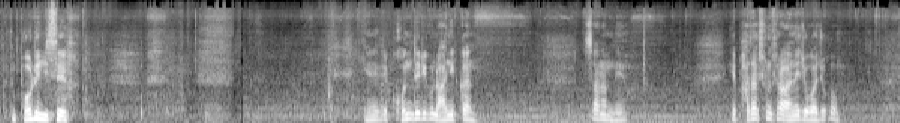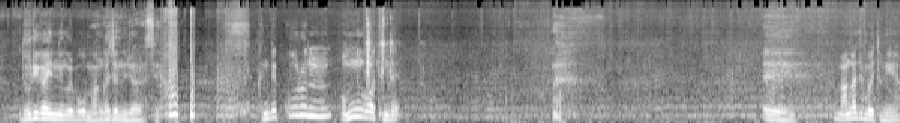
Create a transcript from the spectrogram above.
그래도 벌은 있어요. 얘네들이 건드리고 나니까 싸납네요. 얘 바닥 청소를 안 해줘가지고 누리가 있는 걸 보고 망가졌는 줄 알았어요. 근데 꿀은 없는 것 같은데. 에 망가진 벌통이에요.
